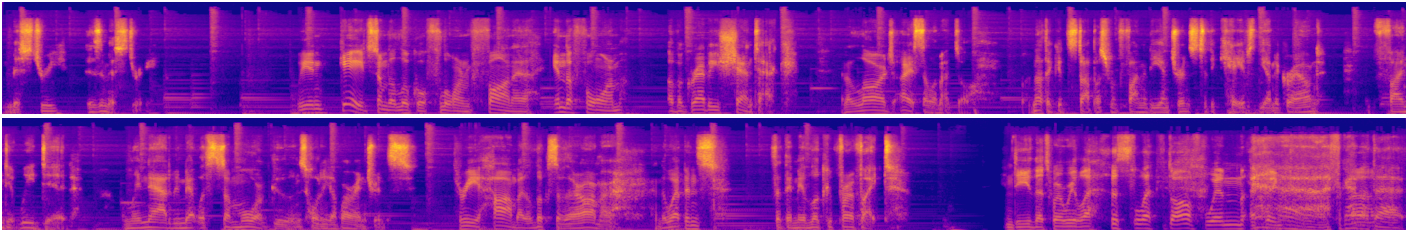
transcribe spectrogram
Mystery is a mystery. We engaged some of the local flora and fauna in the form of a grabby shantak and a large ice elemental. But nothing could stop us from finding the entrance to the caves of the underground. And find it we did. Only now to be met with some more goons holding up our entrance. Three harmed by the looks of their armor, and the weapons, so that they may look for a fight. Indeed, that's where we last left off when I think I forgot about uh, that.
